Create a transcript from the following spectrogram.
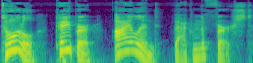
Total Paper Island, back from the first.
